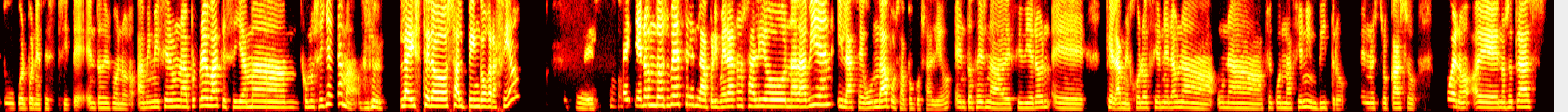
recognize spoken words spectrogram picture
tu cuerpo necesite. Entonces, bueno, a mí me hicieron una prueba que se llama, ¿cómo se llama? ¿La histerosalpingografía? Eso es. La hicieron dos veces, la primera no salió nada bien y la segunda pues tampoco salió. Entonces nada, decidieron eh, que la mejor opción era una, una, fecundación in vitro, en nuestro caso. Bueno, eh, nosotras,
